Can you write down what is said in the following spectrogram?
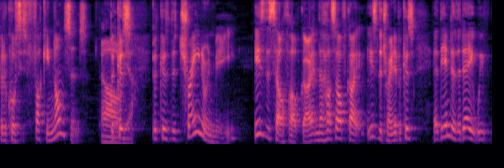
But of course, it's fucking nonsense. Oh, because yeah. because the trainer in me is the self help guy, and the self guy is the trainer. Because at the end of the day, we've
